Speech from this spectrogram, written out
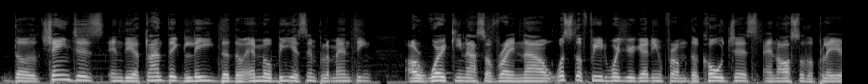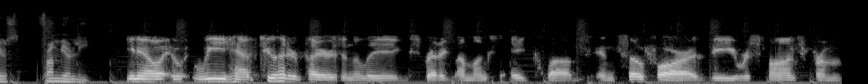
the changes in the Atlantic League that the MLB is implementing are working as of right now. What's the feedback you're getting from the coaches and also the players from your league? You know, we have 200 players in the league spread amongst eight clubs, and so far the response from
